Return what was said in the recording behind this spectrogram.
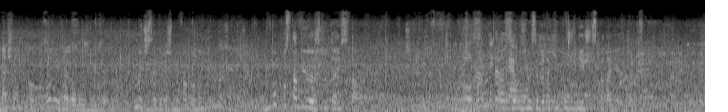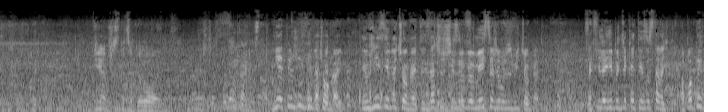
Na środkowi. To nie wagony zmienić. My ci zabieraliśmy wagony. No postawiłeś tutaj stałe. No, i teraz zrobiliśmy sobie taki porządniejszy składanie rzeczy. Widziałem wszystko co było. A jeszcze w pudełkach jest. Nie, ty już nic nie wyciągaj. Ty już nic nie wyciągaj. To znaczy, że się zrobiło miejsce, że możesz wyciągać. Za chwilę nie będzie kaj tych zostawiać. A potem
